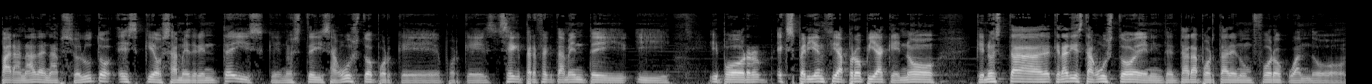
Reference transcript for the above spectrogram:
para nada en absoluto es que os amedrentéis, que no estéis a gusto, porque, porque sé perfectamente y, y, por experiencia propia que no, que no está, que nadie está a gusto en intentar aportar en un foro cuando,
